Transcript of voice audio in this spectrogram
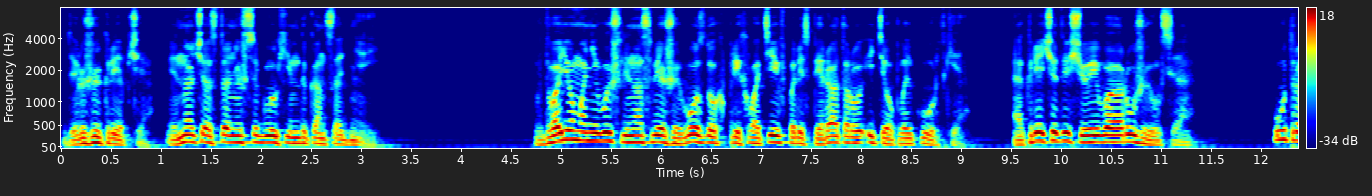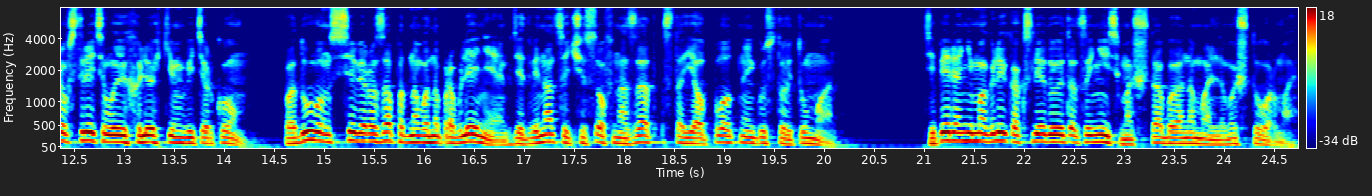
«Держи крепче, иначе останешься глухим до конца дней». Вдвоем они вышли на свежий воздух, прихватив по респиратору и теплой куртке. А Кречет еще и вооружился. Утро встретило их легким ветерком. Подул он с северо-западного направления, где 12 часов назад стоял плотный густой туман. Теперь они могли как следует оценить масштабы аномального шторма.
